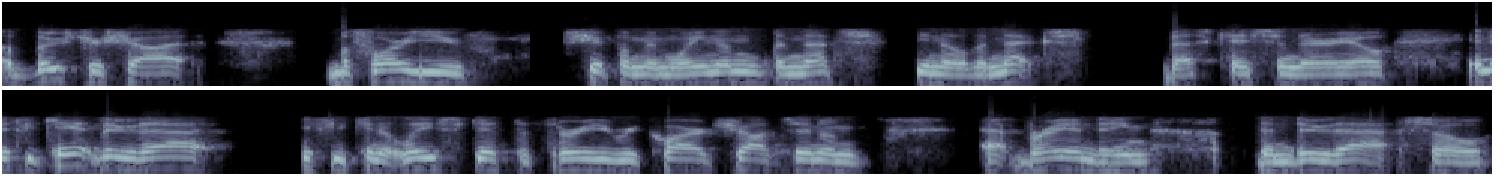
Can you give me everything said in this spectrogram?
a booster shot before you ship them and wean them, then that's, you know, the next best case scenario. And if you can't do that, if you can at least get the three required shots in them at branding, then do that. So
